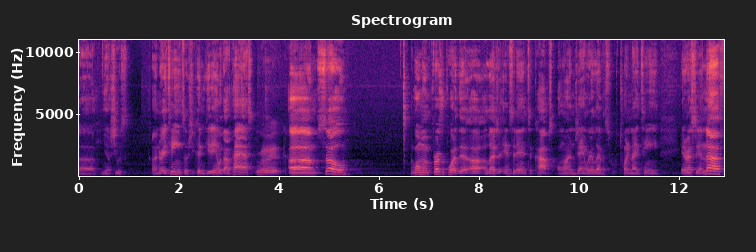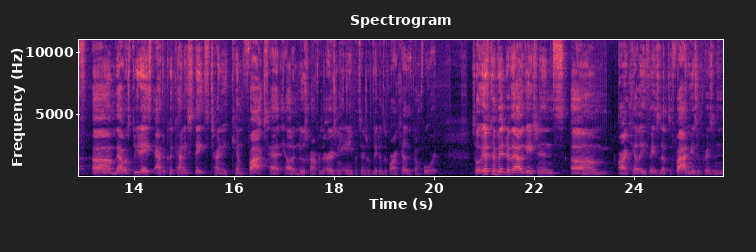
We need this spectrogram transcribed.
uh, you know, she was under 18, so she couldn't get in without a pass. Right. Um, so, the woman first reported the uh, alleged incident to cops on January 11th, 2019. Interestingly enough, um, that was three days after Cook County State's Attorney Kim Foxx had held a news conference urging any potential victims of R. Kelly to come forward. So, if convicted of allegations, um, R. Kelly faces up to five years in prison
